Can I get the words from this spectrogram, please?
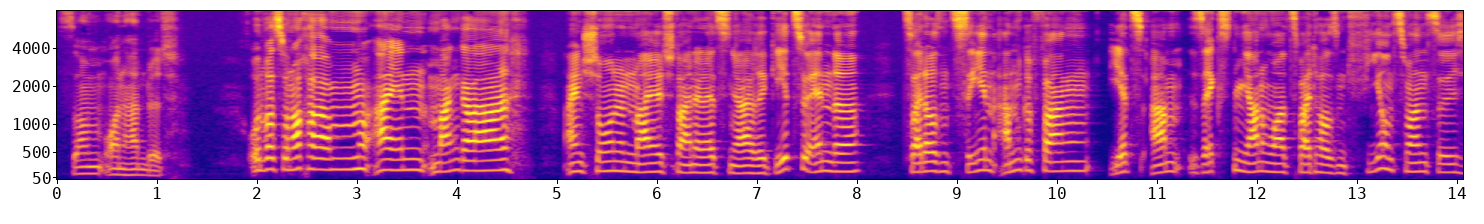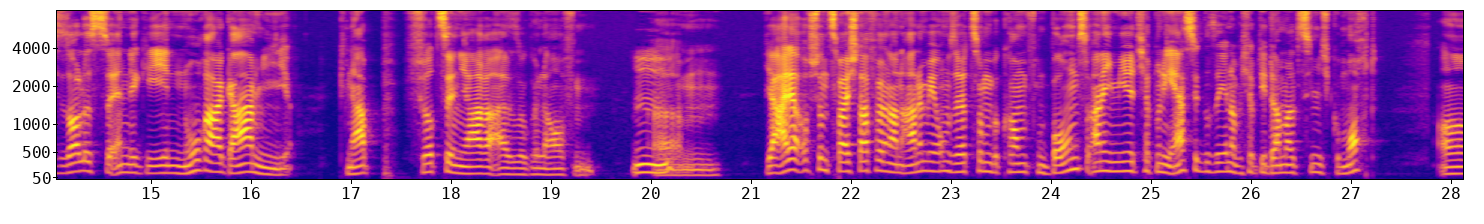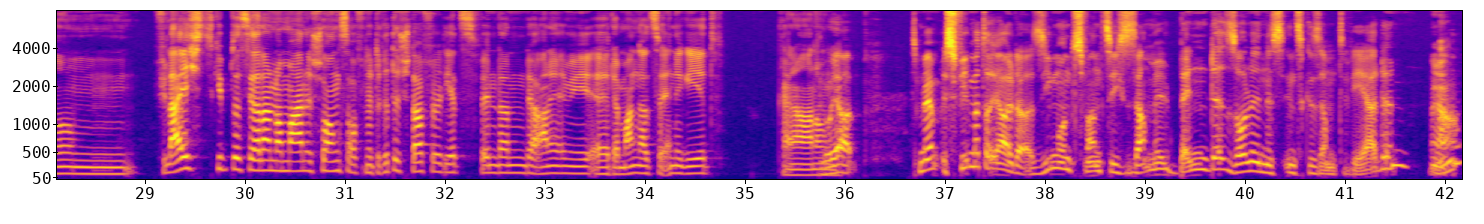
Some 100. Und was wir noch haben, ein Manga, ein schonen Meilenstein der letzten Jahre, geht zu Ende. 2010 angefangen, jetzt am 6. Januar 2024 soll es zu Ende gehen. Noragami. Knapp 14 Jahre also gelaufen. Ähm, ja, hat er auch schon zwei Staffeln an Anime-Umsetzungen bekommen, von Bones animiert. Ich habe nur die erste gesehen, aber ich habe die damals ziemlich gemocht. Ähm, vielleicht gibt es ja dann noch mal eine Chance auf eine dritte Staffel, jetzt, wenn dann der Anime, äh, der Manga zu Ende geht. Keine Ahnung. Oh ja, ist, mehr, ist viel Material da. 27 Sammelbände sollen es insgesamt werden. Ja. Ja.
